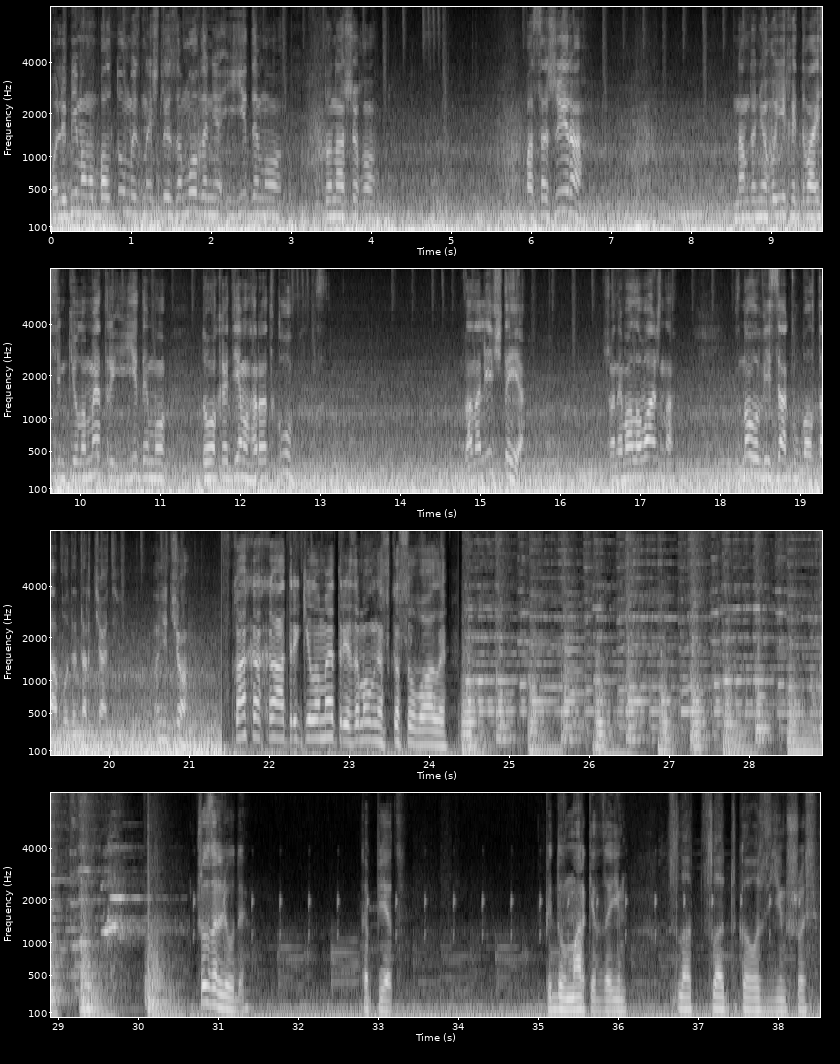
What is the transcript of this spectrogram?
По любімому болту ми знайшли замовлення і їдемо до нашого пасажира. Нам до нього їхати 2,7 кілометри і їдемо до Академгородку за налічні, що немаловажно. Знову вісяк у болта буде торчати. Ну нічого. Ха-ха-ха, 3 кілометри і замовлення скасували. Що за люди? Капець. Піду в маркет заїм. Слад, сладкого з'їм щось.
